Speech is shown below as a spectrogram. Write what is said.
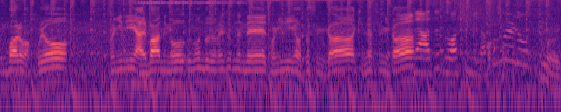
공부하러 갔고요. 정인이 알바하는 거 응원도 좀 해줬는데 정인이 어떻습니까? 괜찮습니까? 네, 아주 좋았습니다. 선물도 선물.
